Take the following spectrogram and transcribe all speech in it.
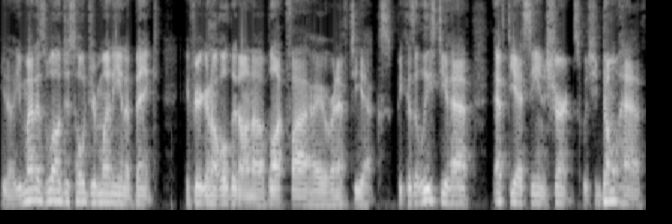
you know, you might as well just hold your money in a bank if you're going to hold it on a BlockFi or an FTX, because at least you have FDIC insurance, which you don't have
